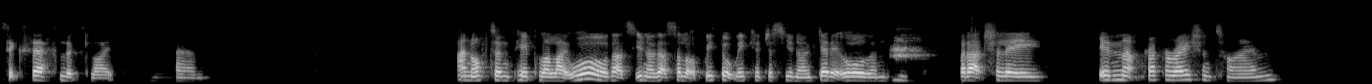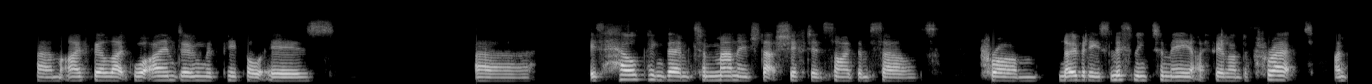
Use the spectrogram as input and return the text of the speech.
success looks like. Um, and often people are like, "Whoa, that's you know that's a lot." We thought we could just you know get it all, and but actually, in that preparation time, um, I feel like what I'm doing with people is uh, is helping them to manage that shift inside themselves from nobody's listening to me, I feel under threat, I'm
